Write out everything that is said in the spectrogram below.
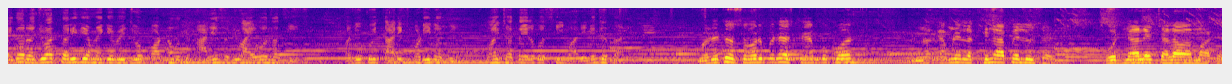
કોઈ તો રજૂઆત કરી હતી અમે કે ભાઈ જો કોર્ટનો આદેશ હજુ આવ્યો નથી હજુ કોઈ તારીખ પડી નથી તોય છતાં એ લોકો સીલ મારીને જતા મને તો સો રૂપિયાના સ્ટેમ્પ ઉપર એમણે લખીને આપેલું છે ભોજનાલય ચલાવવા માટે.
